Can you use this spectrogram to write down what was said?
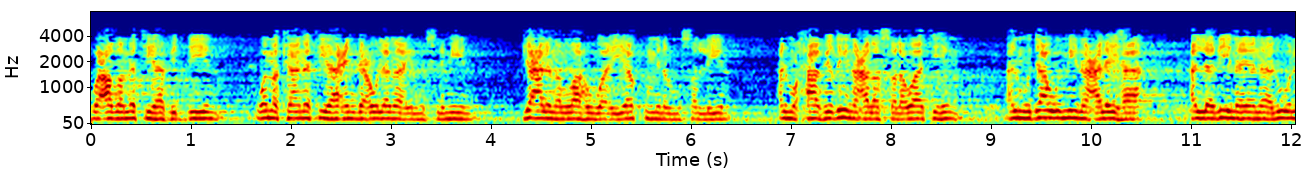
وعظمتها في الدين ومكانتها عند علماء المسلمين. جعلنا الله وإياكم من المصلين المحافظين على صلواتهم المداومين عليها الذين ينالون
